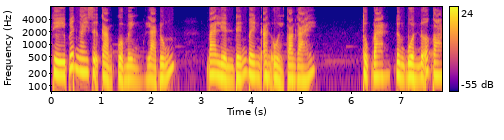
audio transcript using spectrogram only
thì biết ngay dự cảm của mình là đúng. Ba liền đến bên an ủi con gái. Thục Đoan đừng buồn nữa con.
